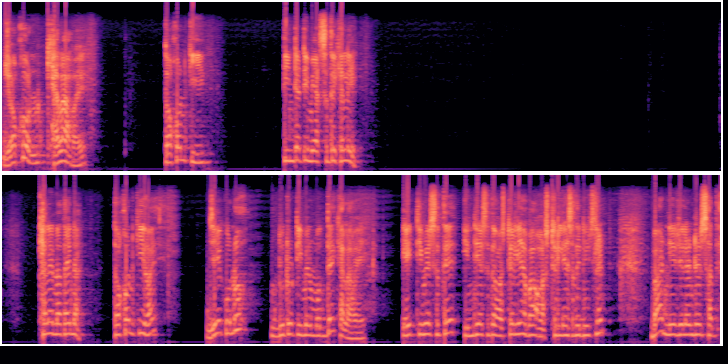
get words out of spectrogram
যখন খেলা হয়, তখন কি তিনটা টিম একসাথে খেলে? খেলে না, তাই না? তখন কি হয়? যে কোনো দুটো টিমের মধ্যে খেলা হয়। এই টিমের সাথে ইন্ডিয়ার সাথে অস্ট্রেলিয়া বা অস্ট্রেলিয়ার সাথে নিউজিল্যান্ড বা নিউজিল্যান্ডের সাথে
